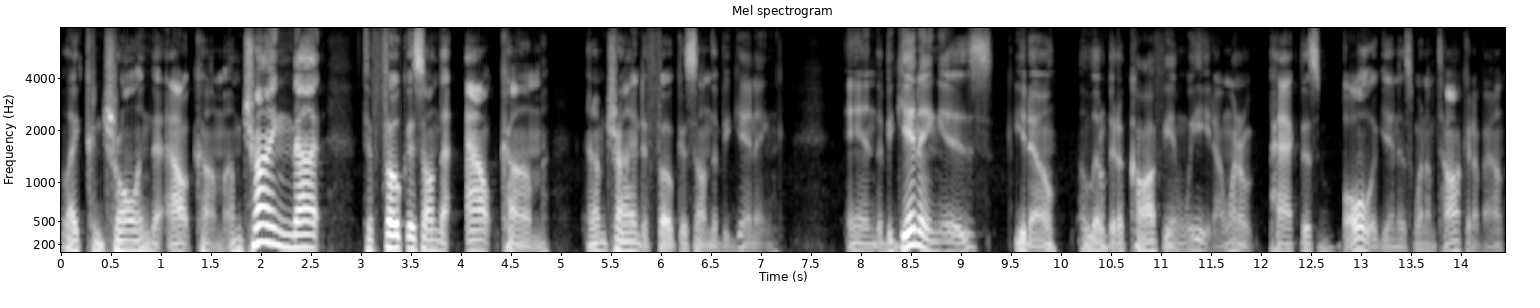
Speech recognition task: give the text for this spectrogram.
like controlling the outcome. I'm trying not to focus on the outcome, and I'm trying to focus on the beginning. And the beginning is, you know, a little bit of coffee and weed. I want to pack this bowl again, is what I'm talking about.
